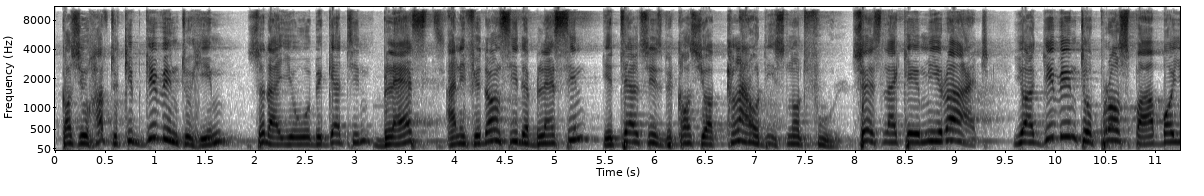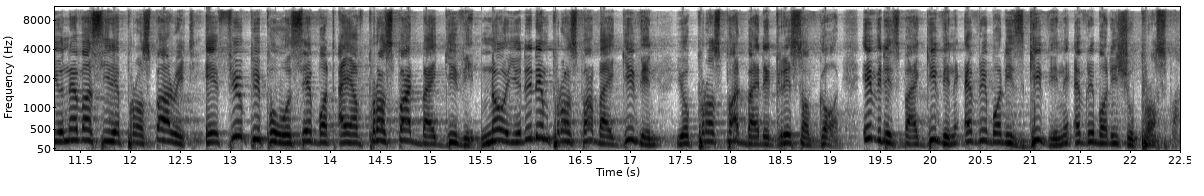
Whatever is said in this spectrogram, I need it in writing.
because you have to keep giving to him so that you will be getting blessed. And if you don't see the blessing, he tells you it's because your cloud is not full. So it's like a mirage. You are giving to prosper, but you never see the prosperity. A few people will say, but I have prospered by giving. No, you didn't prosper by giving. You prospered by the grace of God. If it is by giving, everybody is giving, everybody should prosper.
